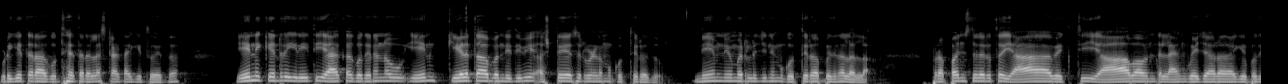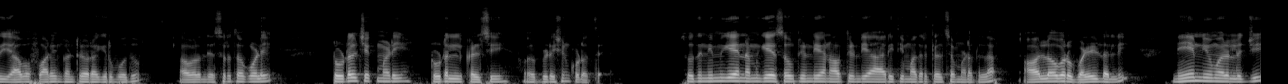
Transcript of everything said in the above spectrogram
ಹುಡುಗಿ ಥರ ಆಗುತ್ತೆ, ಆ ಥರ ಎಲ್ಲ ಸ್ಟಾರ್ಟ್ ಆಗಿತ್ತು ಆಯಿತಾ? ಏನಕ್ಕೆ ಅಂದರೆ ಈ ರೀತಿ ಯಾಕಾಗುತ್ತೆ ಅಂದರೆ ನಾವು ಏನು ಕೇಳ್ತಾ ಬಂದಿದ್ದೀವಿ ಅಷ್ಟೇ ಹೆಸರುಗಳು ನಮಗೆ ಗೊತ್ತಿರೋದು. ನೇಮ್ ನ್ಯೂಮರಾಲಜಿ ನಿಮ್ಗೆ ಗೊತ್ತಿರೋ ಬಂದಿರಲ್ಲ ಪ್ರಪಂಚದಲ್ಲಿರುತ್ತೋ ಯಾವ ವ್ಯಕ್ತಿ, ಯಾವ ಒಂದು ಲ್ಯಾಂಗ್ವೇಜ್ ಆಗಿರ್ಬೋದು ಯಾವ ಫಾರಿನ್ ಕಂಟ್ರಿಯವರಾಗಿರ್ಬೋದು ಅವರೊಂದು ಹೆಸರು ತೊಗೊಳ್ಳಿ ಟೋಟಲ್ ಚೆಕ್ ಮಾಡಿ ಟೋಟಲ್ ಕಳಿಸಿ ಅವ್ರ ಪ್ರಿಡಿಕ್ಷನ್ ಕೊಡುತ್ತೆ. ಸೊ ಅದು ನಿಮಗೆ, ನಮಗೆ ಸೌತ್ ಇಂಡಿಯಾ ನಾರ್ತ್ ಇಂಡಿಯಾ ಆ ರೀತಿ ಮಾತ್ರ ಕೆಲಸ ಮಾಡೋದಿಲ್ಲ. ಆಲ್ ಓವರ್ ವರ್ಲ್ಡಲ್ಲಿ ನೇಮ್ ನ್ಯೂಮರಾಲಜಿ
